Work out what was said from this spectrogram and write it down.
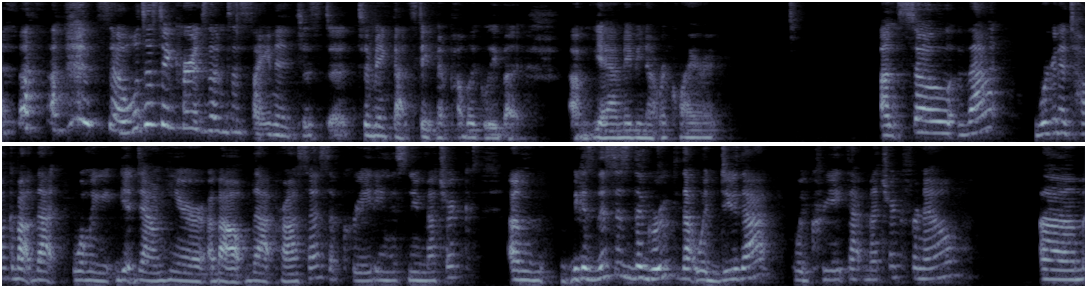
so we'll just encourage them to sign it just to, to make that statement publicly, but um, yeah, maybe not require it. Um, so that we're going to talk about that when we get down here about that process of creating this new metric. Um, because this is the group that would do that, would create that metric for now. Um,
